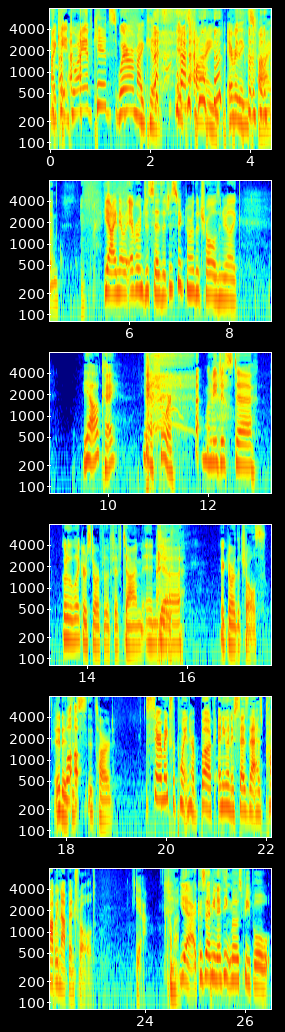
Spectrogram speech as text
I can't. Do I have kids? Where are my kids? It's fine. Everything's fine. Yeah, I know. Everyone just says it. Just ignore the trolls, and you're like, yeah, okay, yeah, sure. Let me just uh, go to the liquor store for the fifth time and uh, ignore the trolls. It is. Well, uh, it's, it's hard. Sara makes the point in her book. Anyone who says that has probably not been trolled. Yeah. Come on. Yeah, because I mean, I think most people,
